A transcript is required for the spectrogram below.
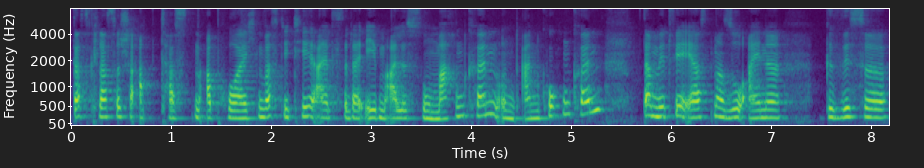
das klassische Abtasten, Abhorchen, was die Tierärzte da eben alles so machen können und angucken können, damit wir erstmal so eine gewisse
